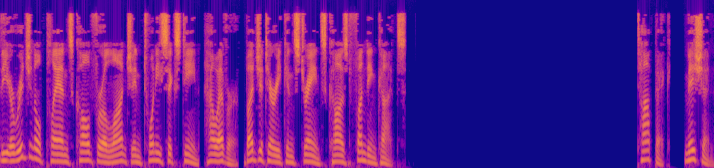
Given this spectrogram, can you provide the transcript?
The original plans called for a launch in 2016, however, budgetary constraints caused funding cuts. Mission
